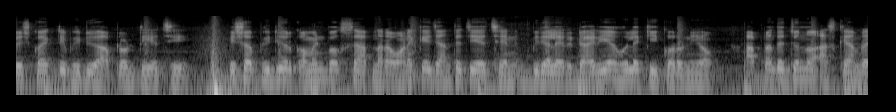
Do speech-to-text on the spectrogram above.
বেশ কয়েকটি ভিডিও আপলোড দিয়েছি। এসব ভিডিওর কমেন্ট বক্সে আপনারা অনেকেই জানতে চেয়েছেন বিড়ালের ডায়রিয়া হলে কি করণীয়। আপনাদের জন্য আজকে আমরা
